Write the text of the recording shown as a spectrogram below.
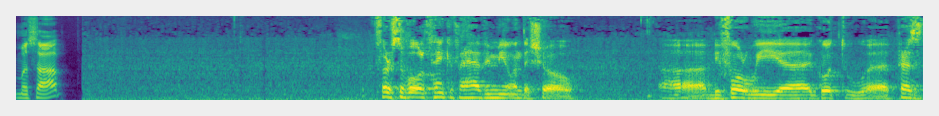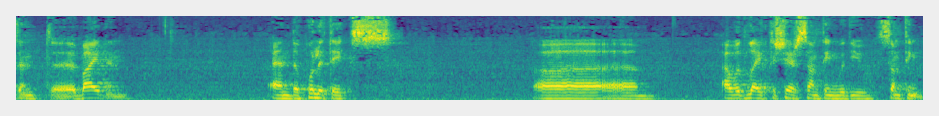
Masab? First of all, thank you for having me on the show. Uh, before we uh, go to uh, President uh, Biden and the politics, um I would like to share something with you, something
